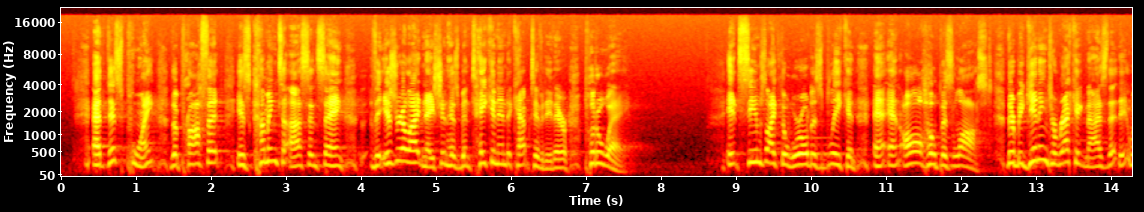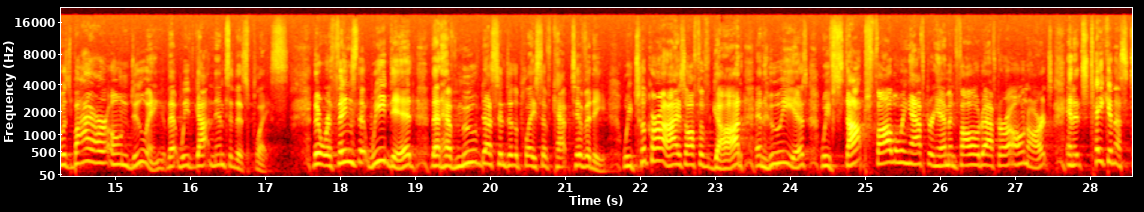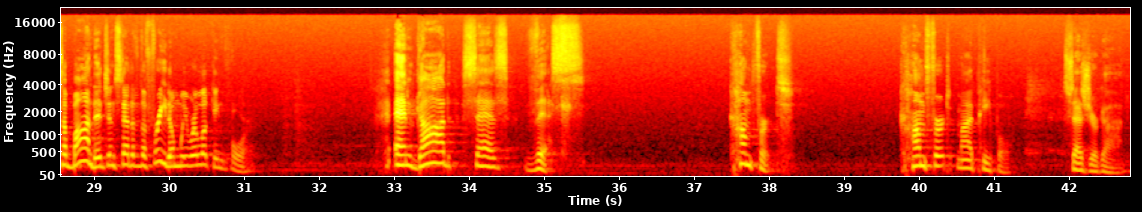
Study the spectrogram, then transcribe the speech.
At this point, the prophet is coming to us and saying, The Israelite nation has been taken into captivity, they're put away. It seems like the world is bleak and, and, and, all hope is lost. They're beginning to recognize that it was by our own doing that we've gotten into this place. There were things that we did that have moved us into the place of captivity. We took our eyes off of God and who He is. We've stopped following after Him and followed after our own hearts, and it's taken us to bondage instead of the freedom we were looking for. And God says this Comfort, comfort my people, says your God.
